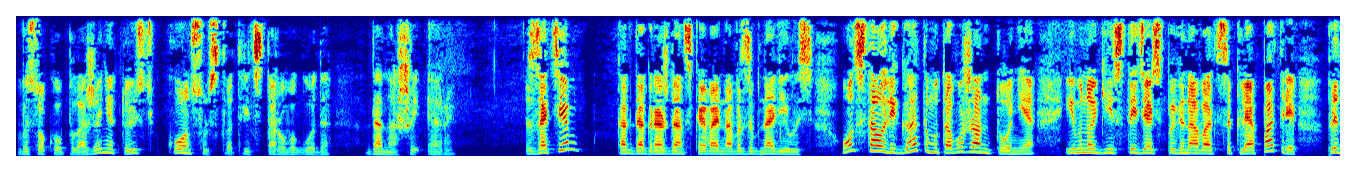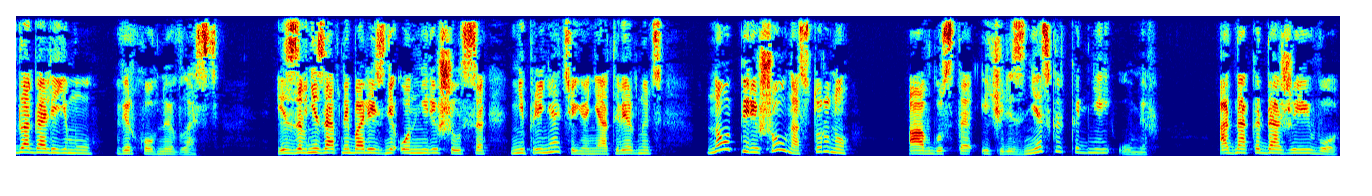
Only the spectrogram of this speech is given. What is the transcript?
высокого положения, то есть консульства 32 года до нашей эры. Затем, когда гражданская война возобновилась, он стал легатом у того же Антония, и многие, стыдясь повиноваться Клеопатре, предлагали ему верховную власть. Из-за внезапной болезни он не решился ни принять ее, ни отвергнуть, но перешел на сторону Августа и через несколько дней умер. Однако даже его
